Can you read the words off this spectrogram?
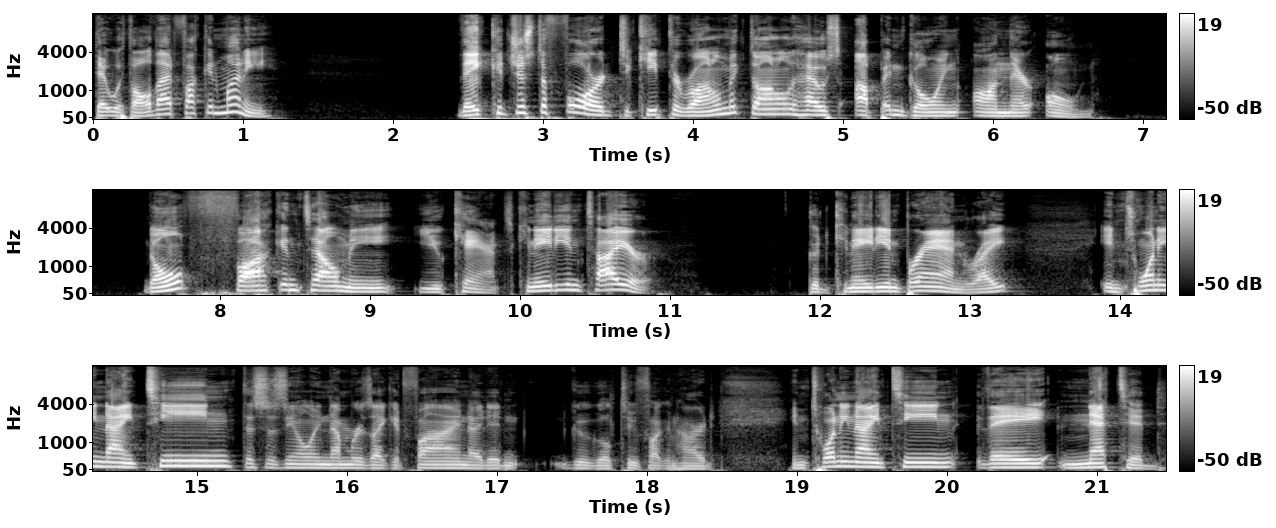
that with all that fucking money, they could just afford to keep the Ronald McDonald House up and going on their own. Don't fucking tell me you can't. Canadian Tire, good Canadian brand, right? In 2019, this is the only numbers I could find. I didn't Google too fucking hard. In 2019, they netted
